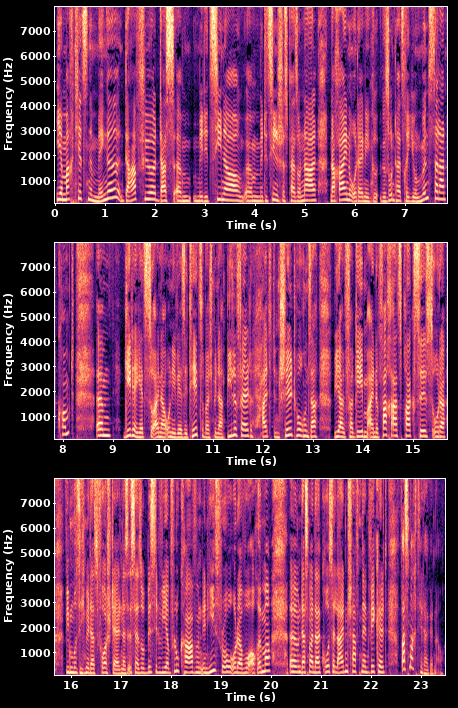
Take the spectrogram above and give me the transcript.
Ihr macht jetzt eine Menge dafür, dass ähm, Mediziner, ähm, medizinisches Personal nach Rheine oder in die Gesundheitsregion Münsterland kommt. Ähm, geht ihr jetzt zu einer Universität, zum Beispiel nach Bielefeld, haltet ein Schild hoch und sagt, wir vergeben eine Facharztpraxis oder wie muss ich mir das vorstellen? Das ist ja so ein bisschen wie am Flughafen in Heathrow oder wo auch immer, ähm, dass man da große Leidenschaften entwickelt. Was macht ihr da genau?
